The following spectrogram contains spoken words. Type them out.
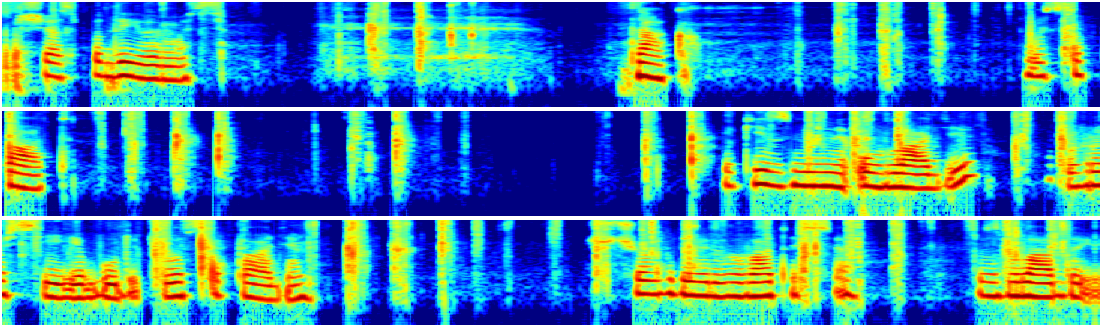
Зараз подивимось. Так. Листопад. Які зміни у владі в Росії будуть в листопаді? Що буде відбуватися з владою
